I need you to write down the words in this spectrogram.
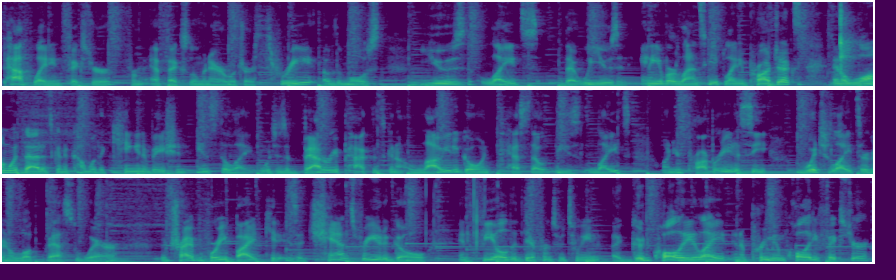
path lighting fixture from FX Luminaire, which are three of the most used lights that we use in any of our landscape lighting projects. And along with that, it's gonna come with a King Innovation InstaLight, which is a battery pack that's gonna allow you to go and test out these lights on your property to see which lights are gonna look best where. The Try Before You Buy It kit is a chance for you to go and feel the difference between a good quality light and a premium quality fixture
